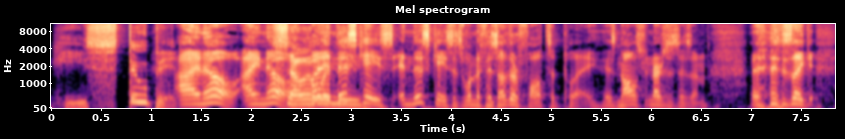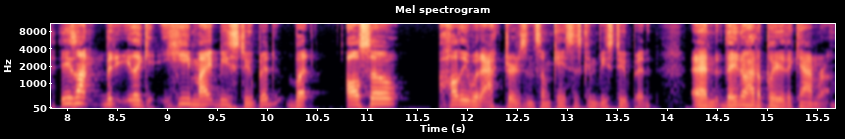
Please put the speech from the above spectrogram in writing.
he's stupid. I know, I know. So but in this be- case, in this case, it's one of his other faults at play. His narcissism. It's like he's not, but like he might be stupid, but also Hollywood actors in some cases can be stupid, and they know how to play to the camera.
